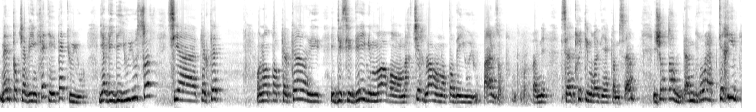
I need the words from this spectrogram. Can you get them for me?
Même quand il y avait une fête, il n'y avait pas de youyou. Il y avait des youyous, sauf s'il y a quelqu'un, on entend que quelqu'un est, est décédé, il est mort en martyr, là on entend des youyous, par exemple. C'est un truc qui me revient comme ça. Et j'entends un brouhaha terrible,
